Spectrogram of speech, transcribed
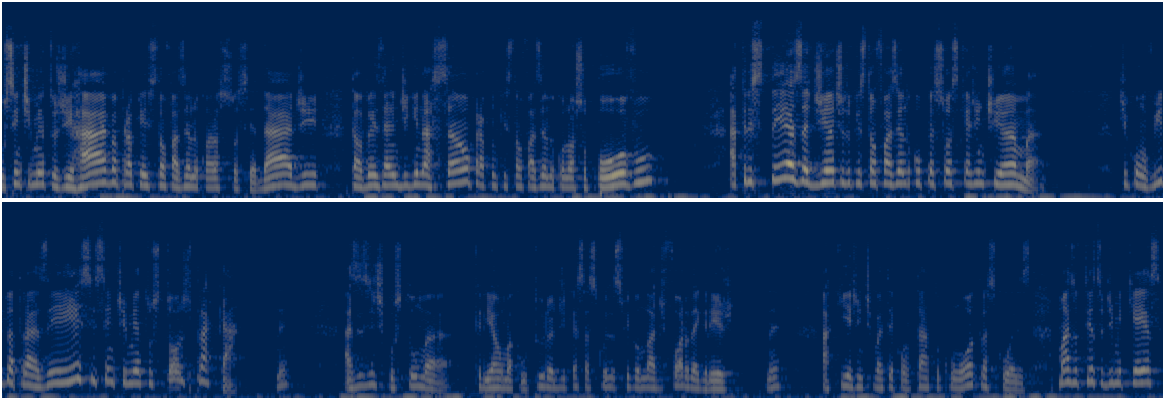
os sentimentos de raiva para o que eles estão fazendo com a nossa sociedade, talvez a indignação para com o que estão fazendo com o nosso povo, a tristeza diante do que estão fazendo com pessoas que a gente ama. Te convido a trazer esses sentimentos todos para cá. Né? Às vezes a gente costuma criar uma cultura de que essas coisas ficam lá de fora da igreja. Né? Aqui a gente vai ter contato com outras coisas. Mas o texto de Miqueias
